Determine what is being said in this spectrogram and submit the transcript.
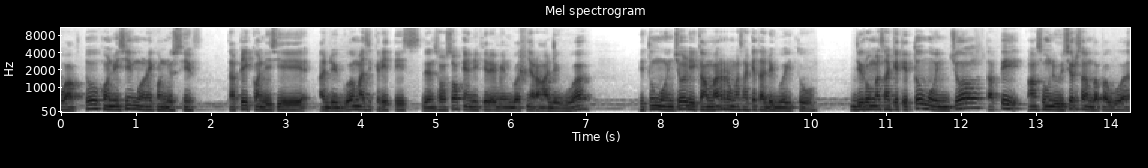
waktu kondisi mulai kondusif, tapi kondisi adik gue masih kritis dan sosok yang dikirimin buat nyerang adik gue itu muncul di kamar rumah sakit adik gue itu. Di rumah sakit itu muncul tapi langsung diusir sama bapak gue.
